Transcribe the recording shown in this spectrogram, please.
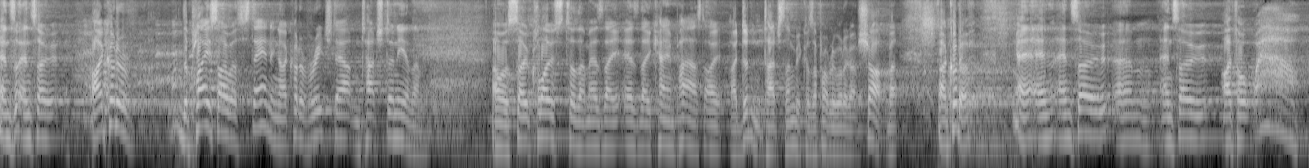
And so, and so I could have, the place I was standing, I could have reached out and touched any of them. I was so close to them as they as they came past. I, I didn't touch them because I probably would have got shot, but I could have. And, and so um, and so I thought, wow.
